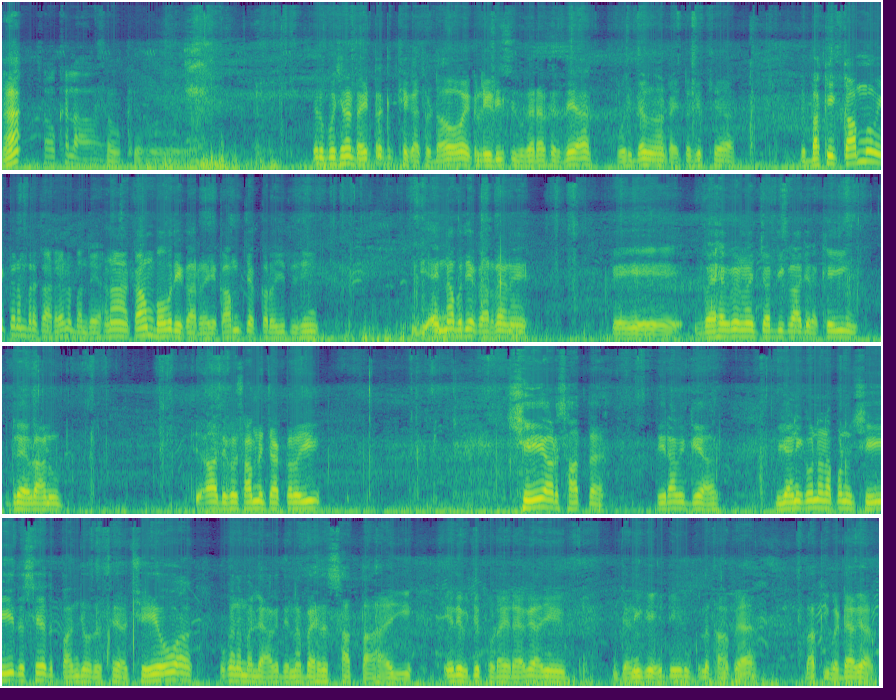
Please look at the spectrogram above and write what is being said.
ਹਾਂ? ਓਕੇ ਲਾ ਸੌਖੇ ਹੋ ਇਹਨੂੰ ਪੁੱਛਣਾ ਟਰੈਕਟਰ ਕਿੱਥੇ ਗਾ ਤੁਹਾਡਾ? ਉਹ ਇੱਕ ਲੇਡੀਜ਼ ਵਗੈਰਾ ਫਿਰਦੇ ਆ। ਪੁੱਛਦਾ ਉਹਨਾਂ ਟਰੈਕਟਰ ਕਿੱਥੇ ਆ? ਤੇ ਬਾਕੀ ਕੰਮ ਇੱਕ ਨੰਬਰ ਕਰ ਰਹੇ ਨੇ ਬੰਦੇ। ਹਨਾ ਕੰਮ ਬਹੁਤ ਵਧੀਆ ਕਰ ਰਹੇ ਜੀ ਕੰਮ ਚੈੱਕ ਕਰੋ ਜੀ ਤੁਸੀਂ। ਇੰਨਾ ਵਧੀਆ ਕਰ ਰਹੇ ਨੇ। ਕਿ ਵਾਹਿਗੁਰੂ ਨੇ ਚੜ੍ਹਦੀ ਕਲਾ 'ਚ ਰੱਖੇ ਜੀ, ਡਰਾਈਵਰਾਂ ਨੂੰ। ਆ ਦੇਖੋ ਸਾਹਮਣੇ ਚੈੱਕ ਕਰੋ ਜੀ। 6 ਔਰ 7 13 ਵੀ ਗਿਆ। ਵੀ ਯਾਨੀ ਕਿ ਉਹਨਾਂ ਨੇ ਆਪਾਂ ਨੂੰ 6 ਦੱਸਿਆ ਤੇ 5 ਉਹ ਦੱਸਿਆ 6 ਉਹ ਆ, ਉਹ ਕਹਿੰਦਾ ਮੈਂ ਲਿਆ ਕੇ ਦੇਣਾ ਪੈਸੇ 7 ਆ ਹੈ ਜੀ। ਇਹਦੇ ਵਿੱਚ ਥੋੜਾ ਜਿਹਾ ਰਹਿ ਗਿਆ ਜੀ ਜਾਨੀ ਕਿ ਡੇਢ ਕਿਲੋ ਥਾਂ ਪਿਆ, ਬਾਕੀ ਵੱਡਾ ਗਿਆ।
